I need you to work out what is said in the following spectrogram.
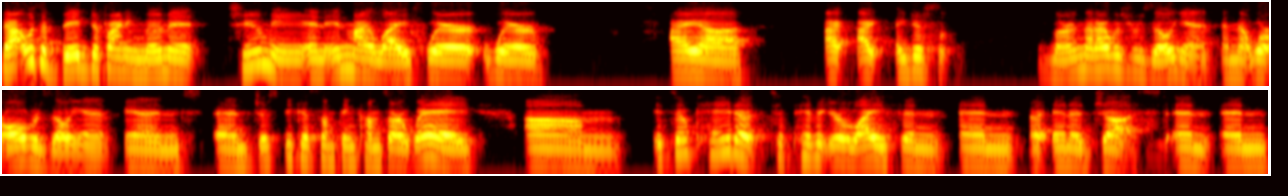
that was a big defining moment to me and in my life where where I uh I, I, I just learned that I was resilient and that we're all resilient and and just because something comes our way um it's okay to to pivot your life and and uh, and adjust and and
